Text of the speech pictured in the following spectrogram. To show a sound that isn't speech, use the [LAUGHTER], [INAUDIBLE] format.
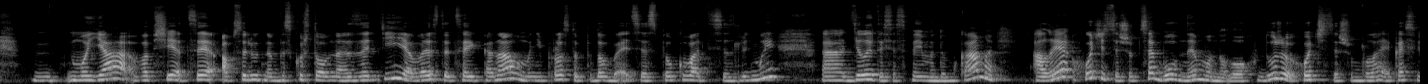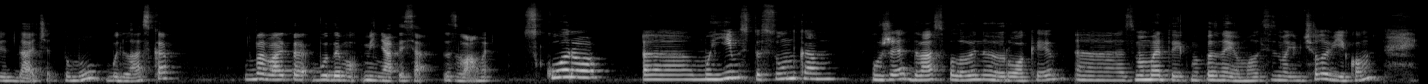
Моя взагалі, це абсолютно безкоштовна затія вести цей канал. Мені просто подобається спілкуватися з людьми, е, ділитися своїми думками. Але хочеться, щоб це був не монолог. Дуже хочеться, щоб була якась віддача. Тому, будь ласка, давайте будемо мінятися з вами. Скоро е, моїм стосункам уже два з половиною роки е, з моменту, як ми познайомилися з моїм чоловіком.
